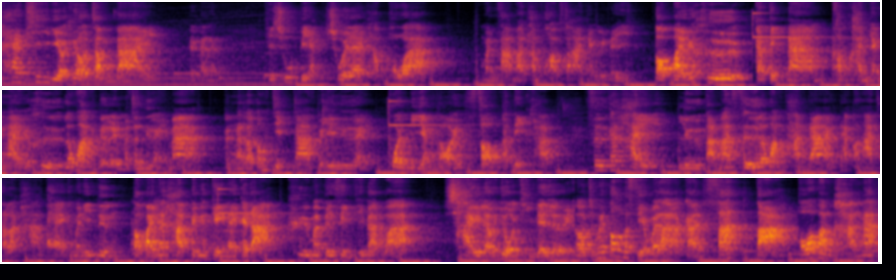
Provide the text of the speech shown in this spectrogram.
แค่ที่เดียวที่เราจำได้ดังนั้นทิชชู่เปียกช่วยได้ครับ เพราะว่า มันสามารถทำความสะอาดอย่างอื่นได้อีก ต่อไปก็คือกระติกน้ำสำคัญยังไงก็คือ ระหว่างเดินมันจะเหนื่อยมาก ดังนั้นเราต้องจิบน้ำไปเรื่อยๆ ควรมีอย่างน้อย 2 กระติกครับ ซึ่งถ้าใครลืมสามารถซื้อระหว่างทางได้แต่ก็อาจจะราคาแพงขึ้นมานิดนึง ต่อไปนะครับเป็นกางเกงในกระดาษ คือมันเป็นสิ่งที่แบบว่าใช้แล้วโยนทิ้งได้เลย เราจะไม่ต้องมาเสียเวลากับการซักตาก เพราะว่าบางครั้งอะ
